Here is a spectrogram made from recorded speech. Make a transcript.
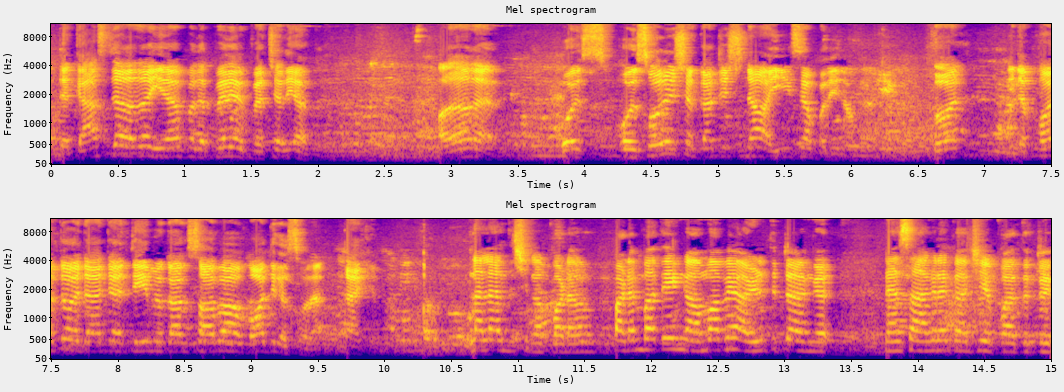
இந்த கேஸ்டட் தான் ஏற்பட பேர் பிரச்சனையாக இருக்கு. அதனால ஒரு ஒரு சொல்யூஷன் கிடைச்சிச்சுன்னா ஈஸியாக பண்ணிடலாம் பட் இந்த படத்தோட டேரக்டர் திமுக சார்பாக வாழ்த்துக்க சொல்றேன். தேங்க்யூ நல்லா இருந்துச்சுங்க படம். படம் பார்த்து எங்க அம்மாவே அழுதுட்டாங்க நான் சாகர காட்சியை பார்த்துட்டு.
